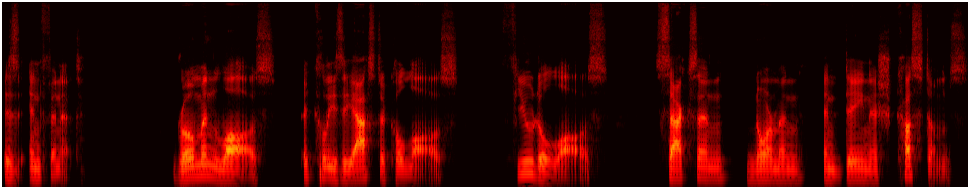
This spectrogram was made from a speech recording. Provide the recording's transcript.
is infinite. Roman laws, ecclesiastical laws, feudal laws, Saxon, Norman, and Danish customs,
